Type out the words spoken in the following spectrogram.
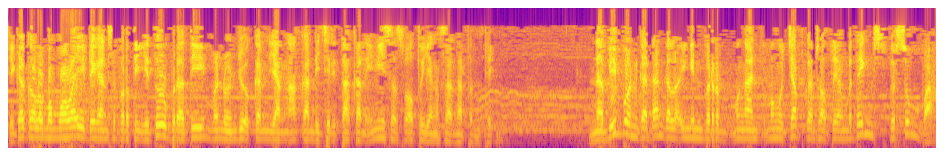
jika kalau memulai dengan seperti itu berarti menunjukkan yang akan diceritakan ini sesuatu yang sangat penting. Nabi pun kadang kalau ingin ber, mengucapkan sesuatu yang penting bersumpah.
